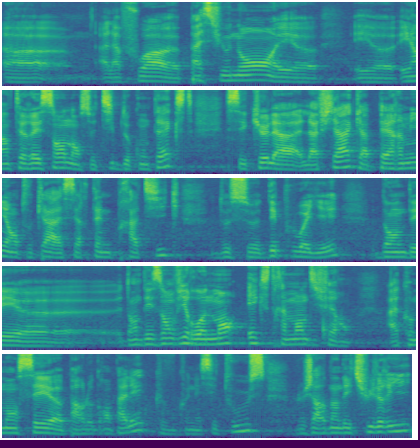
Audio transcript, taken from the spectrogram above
à, la fois passionnant et, euh, et, intéressant dans ce type de contexte, c'est que la, la, FIAC a permis, en tout cas à certaines pratiques, de se déployer dans des, dans des environnements extrêmement différents à commencer euh, par le Grand Palais, que vous connaissez tous, le Jardin des Tuileries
